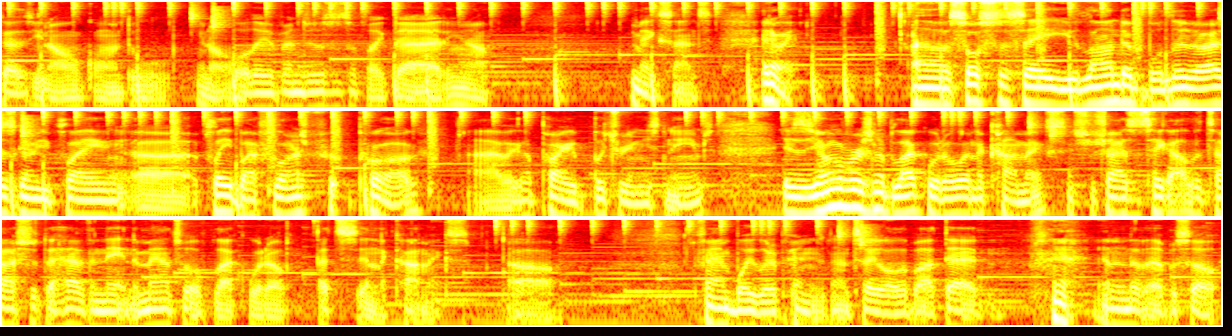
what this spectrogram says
because you know going through you know all the Avengers and stuff like that. You know, makes sense. Anyway, uh, sources say Yolanda Bolivar is going to be playing uh, played by Florence. Uh, I'm probably butchering these names. Is a younger version of Black Widow in the comics, and she tries to take out Latasha to have the name, the mantle of Black Widow. That's in the comics. Uh, fanboy with opinion is going to tell you all about that in another episode.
